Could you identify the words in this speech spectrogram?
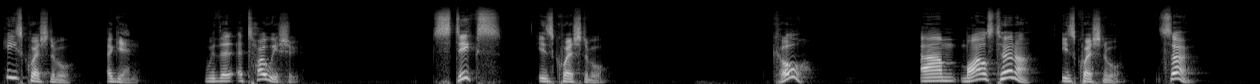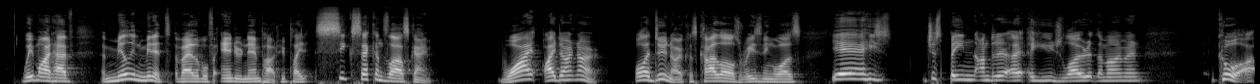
He's questionable again with a, a toe issue. Sticks is questionable. Cool. Um, Miles Turner is questionable. So we might have a million minutes available for Andrew Nembhard, who played six seconds last game. Why? I don't know. Well, I do know because Carlisle's reasoning was, yeah, he's just been under a, a huge load at the moment. Cool.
